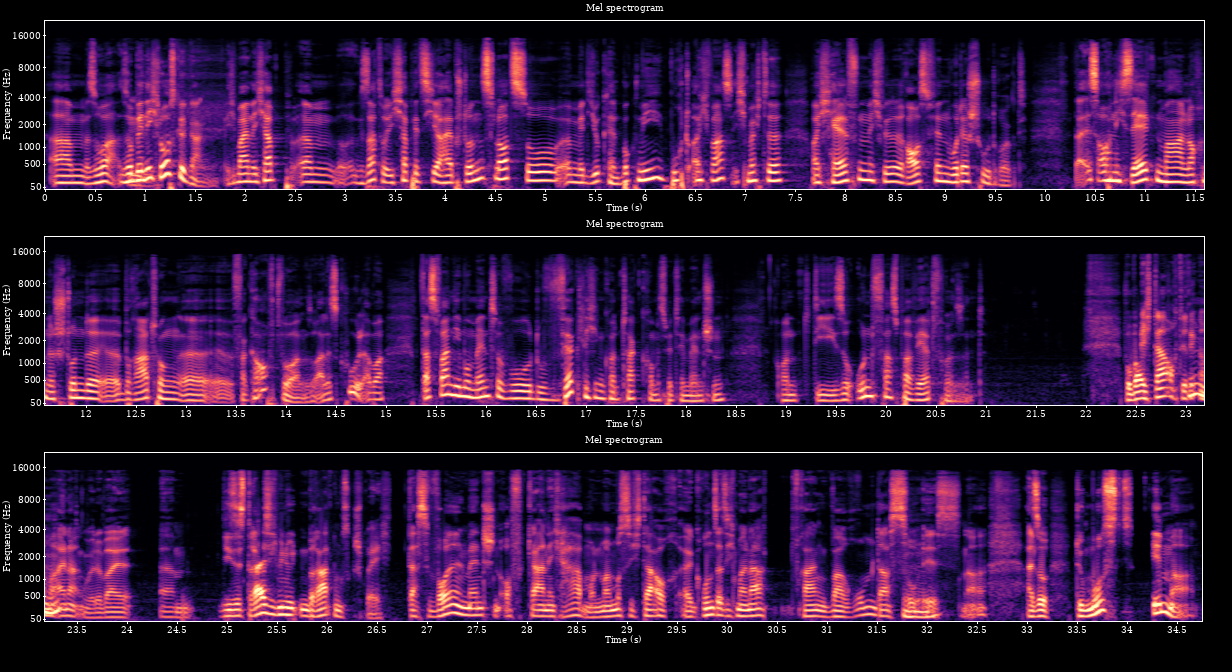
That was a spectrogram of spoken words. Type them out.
ähm, so, so bin hm. ich losgegangen. Ich meine, ich habe ähm, gesagt, so, ich habe jetzt hier Halbstunden-Slots so äh, mit You Can Book Me, bucht euch was. Ich möchte euch helfen, ich will rausfinden, wo der Schuh drückt. Da ist auch nicht selten mal noch eine Stunde äh, Beratung äh, verkauft worden, so alles cool. Aber das waren die Momente, wo du wirklich in Kontakt kommst mit den Menschen und die so unfassbar wertvoll sind. Wobei ich da auch direkt mhm. nochmal einhaken würde, weil ähm, dieses 30 Minuten Beratungsgespräch, das wollen Menschen oft gar nicht haben. Und man muss sich da auch äh, grundsätzlich mal nachfragen, warum das so mhm. ist. Ne? Also du musst immer,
